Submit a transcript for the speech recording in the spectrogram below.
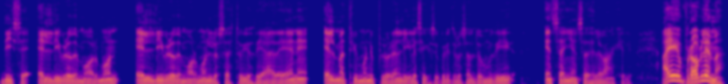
dice el libro de Mormón, el libro de Mormón y los estudios de ADN, el matrimonio plural en la Iglesia de Jesucristo y los Altos enseñanzas del Evangelio. hay un problema.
